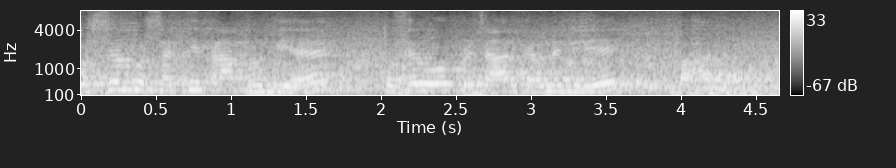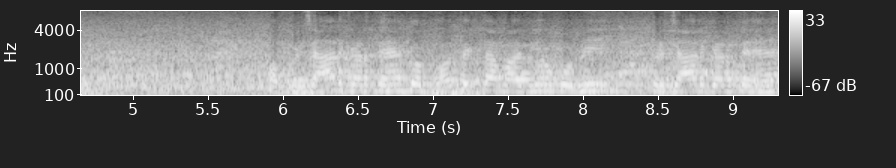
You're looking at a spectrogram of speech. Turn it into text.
उससे उनको शक्ति प्राप्त होती है तो फिर वो प्रचार करने के लिए बाहर जाते हैं। और प्रचार करते हैं तो भौतिकतावादियों को भी प्रचार करते हैं।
